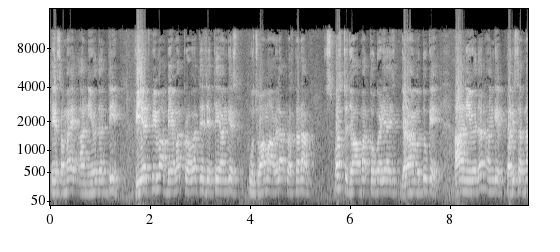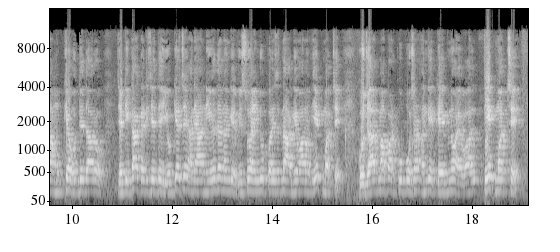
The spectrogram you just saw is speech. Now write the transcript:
તે સમયે આ નિવેદનથી વીએચપીમાં બેમત પ્રવર્તે છે. તે અંગે પૂછવામાં આવેલા પ્રશ્નના સ્પષ્ટ જવાબમાં તોગડિયાએ જણાવ્યું હતું કે, આ નિવેદન અંગે પરિષદના મુખ્ય હોદ્દેદારો જે ટીકા કરી છે તે યોગ્ય છે અને આ નિવેદન અંગે વિશ્વ હિન્દુ પરિષદના આગેવાનો એક મત છે. ગુજરાતમાં પણ કુપોષણ અંગે કેગનો અહેવાલ એક મત છે.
